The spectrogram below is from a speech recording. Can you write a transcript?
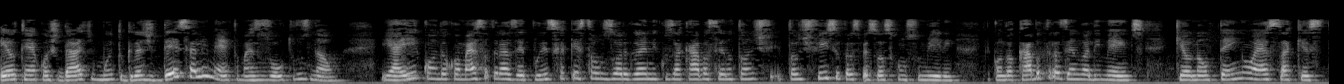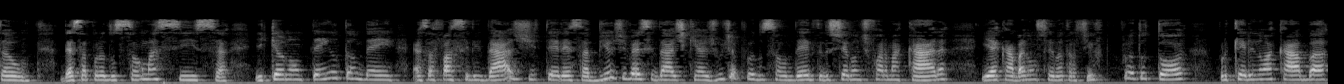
eu tenho a quantidade muito grande desse alimento, mas os outros não. E aí, quando eu começo a trazer, por isso que a questão dos orgânicos acaba sendo tão, tão difícil para as pessoas consumirem, que quando eu acabo trazendo alimentos que eu não tenho essa questão dessa produção maciça e que eu não tenho também essa facilidade de ter essa biodiversidade que ajude a produção deles, eles chegam de forma cara e acaba não sendo atrativo para o produtor, porque ele não acaba,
